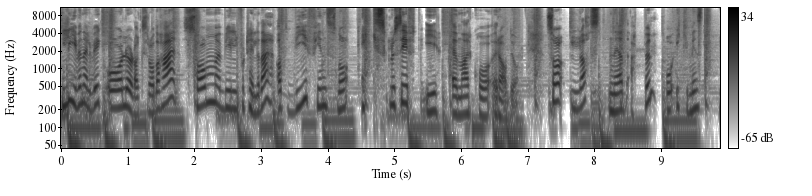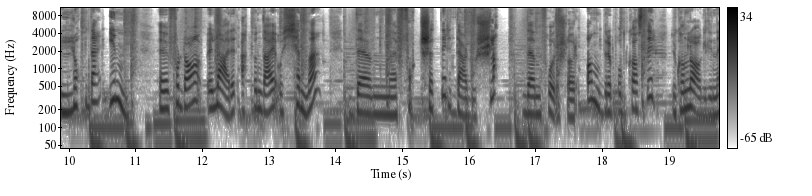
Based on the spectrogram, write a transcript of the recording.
Live Nelvik og Lørdagsrådet her, som vil fortelle deg at vi fins nå eksklusivt i NRK Radio. Så last ned appen, og ikke minst logg deg inn. Eh, For da lærer appen deg å kjenne. Den fortsetter der du slapp. Den foreslår andre podkaster. Du kan lage dine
